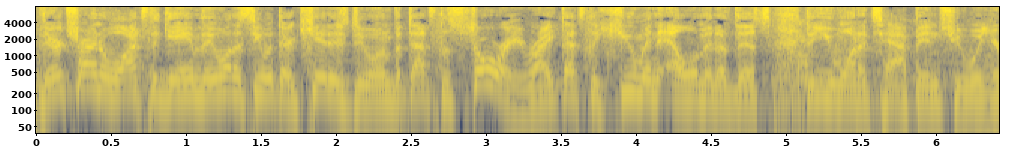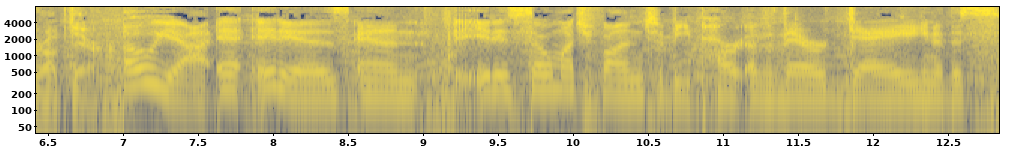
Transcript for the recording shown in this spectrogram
they're trying to watch the game. They want to see what their kid is doing, but that's the story, right? That's the human element of this that you want to tap into when you're up there. Oh yeah, it, it is, and it is so much fun to be part of their day. You know, this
